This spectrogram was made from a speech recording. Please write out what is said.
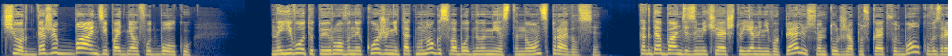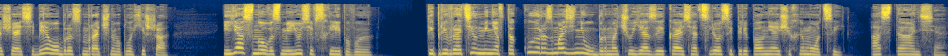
Черт, даже Банди поднял футболку. На его татуированной коже не так много свободного места, но он справился. Когда Банди замечает, что я на него пялюсь, он тут же опускает футболку, возвращая себе образ мрачного плохиша. И я снова смеюсь и всхлипываю. «Ты превратил меня в такую размазню!» — бормочу я, заикаясь от слез и переполняющих эмоций. «Останься»,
